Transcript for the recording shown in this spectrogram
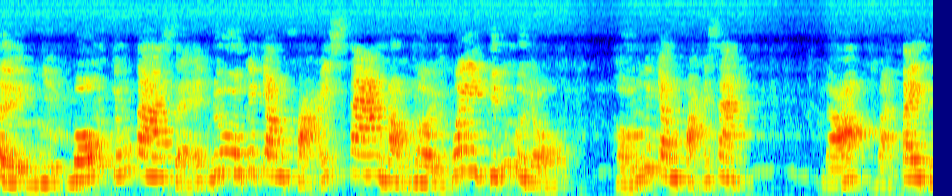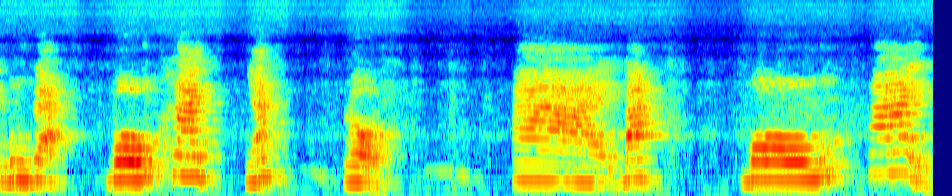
thì nhịp 4 chúng ta sẽ đưa cái chân phải sang đồng thời quay 90 độ hở cái chân phải sang. Đó và tay thì bung ra. 4 2 nhé rồi 2 3 4 2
